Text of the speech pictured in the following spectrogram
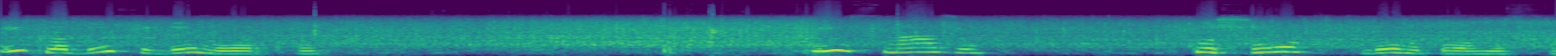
і кладу сюди моркву. І смажу тушу до готовності.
